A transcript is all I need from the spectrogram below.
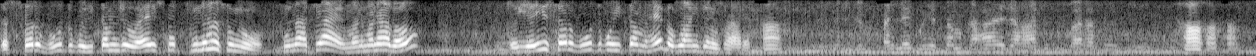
तो सर्वभूत गुहितम जो है इसको पुनः सुनो। पुनः क्या है? मनमना भव। तो यही सर्वभूत गुहितम है भगवान के अनुसार। हाँ। पहले गुहतम कहा है। जहाँ से दोबारा हाँ हाँ हाँ।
